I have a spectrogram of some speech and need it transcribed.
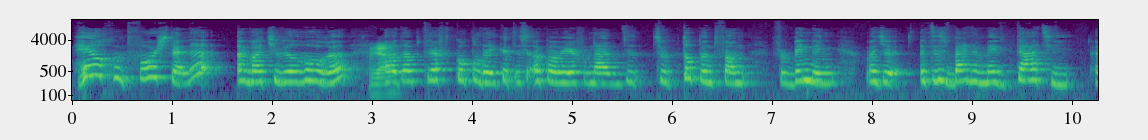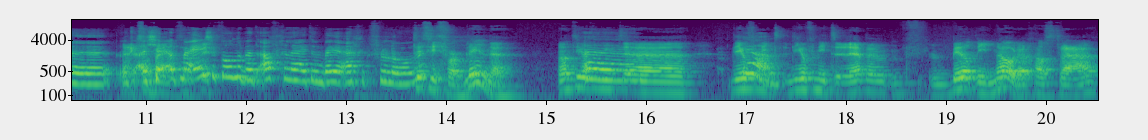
heel goed voorstellen eh, wat je wil horen. En wat dat betreft koppelde ik het dus ook wel weer van nou, het soort toppunt van verbinding. Want je, het is bijna meditatie. Eh, als je het. ook maar één seconde bent afgeleid, dan ben je eigenlijk verloren. Het is iets voor blinden. Want die hoeft niet, eh, die hoeft ja. niet, die hoeft niet, hebben beeld niet nodig als het ware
